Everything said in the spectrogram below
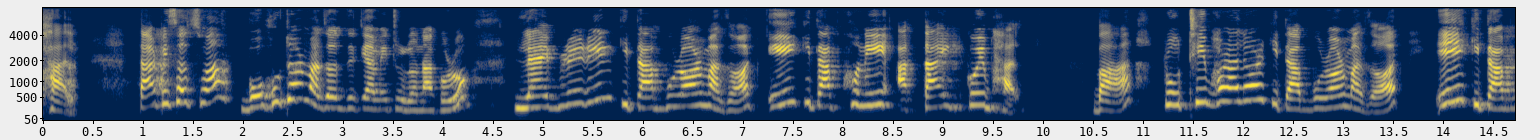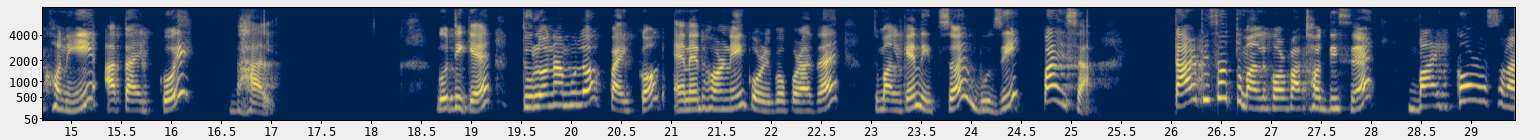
ভাল। তাৰপিছত চোৱা বহুতৰ মাজত যেতিয়া আমি তুলনা কৰোঁ লাইব্ৰেৰীৰ কিতাপবোৰৰ মাজত এই কিতাপখনেই আটাইতকৈ ভাল বা পুথিভঁৰালৰ কিতাপবোৰৰ মাজত এই কিতাপখনেই আটাইতকৈ ভাল। গতিকে তুলনামূলক বাক্যক এনেধৰণেই কৰিব পৰা যায় তোমালোকে নিশ্চয় বুজি পাইছা। তাৰপিছত তোমালোকৰ পাঠত দিছে বাক্য ৰচনা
